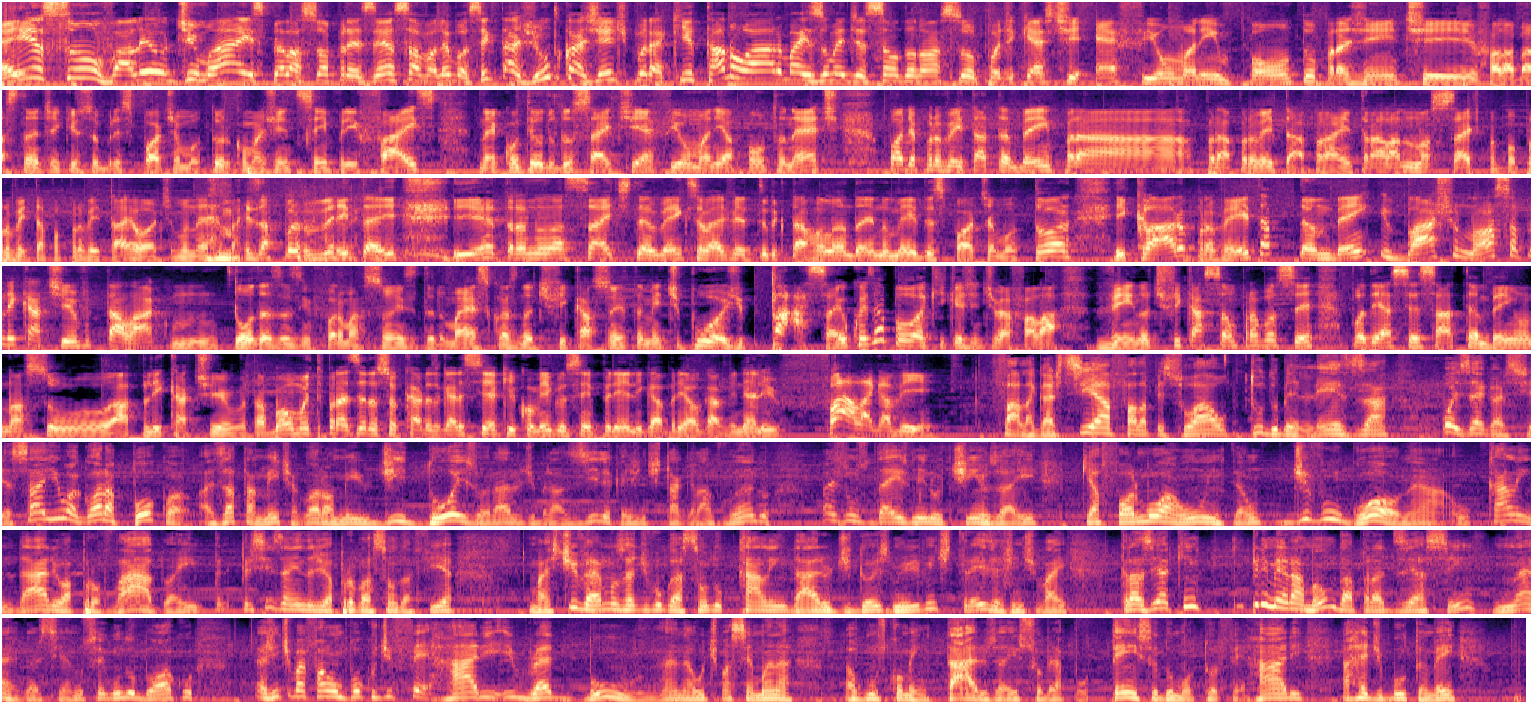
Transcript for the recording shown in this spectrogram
É isso, valeu demais pela sua presença, valeu você que tá junto com a gente por aqui. Tá no ar mais uma edição do nosso podcast F1 Mania em Ponto, pra gente falar bastante aqui sobre esporte a motor, como a gente sempre faz, né? Conteúdo do site f1mania.net. Pode aproveitar também pra, pra aproveitar, pra entrar lá no nosso site, pra aproveitar, pra aproveitar é ótimo, né? Mas aproveita aí e entra no nosso site também, que você vai ver tudo que tá rolando aí no meio do esporte a motor. E claro, aproveita também e vai baixa o nosso aplicativo que tá lá com todas as informações e tudo mais, com as notificações também, tipo hoje, pá, saiu coisa boa aqui que a gente vai falar, vem notificação para você poder acessar também o nosso aplicativo, tá bom? Muito prazer, eu sou Carlos Garcia, aqui comigo sempre ele, Gabriel Gavinelli. Fala, Gavi! Fala Garcia, fala pessoal, tudo beleza? Pois é, Garcia, saiu agora há pouco, exatamente agora, ao meio-dia e dois, horário de Brasília, que a gente está gravando, faz uns 10 minutinhos aí, que a Fórmula 1, então, divulgou né, o calendário aprovado, aí precisa ainda de aprovação da FIA, mas tivemos a divulgação do calendário de 2023. A gente vai trazer aqui em primeira mão, dá para dizer assim, né, Garcia? No segundo bloco, a gente vai falar um pouco de Ferrari e Red Bull. Né? Na última semana, alguns comentários aí sobre a potência do motor Ferrari. A Red Bull também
